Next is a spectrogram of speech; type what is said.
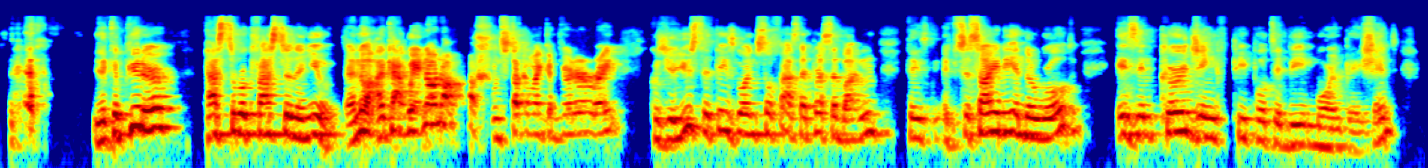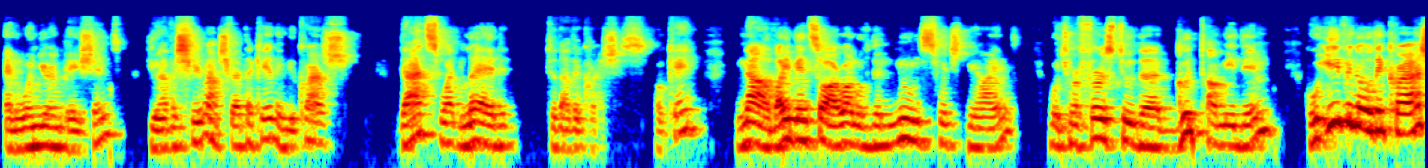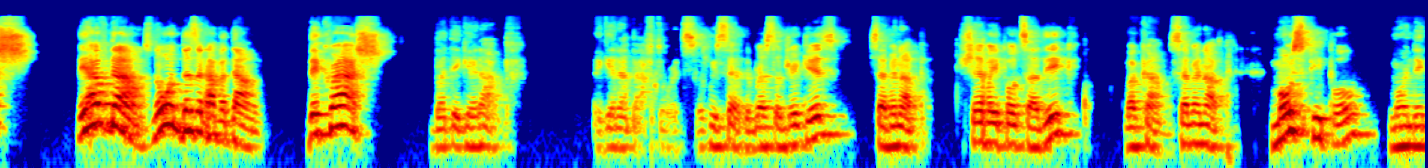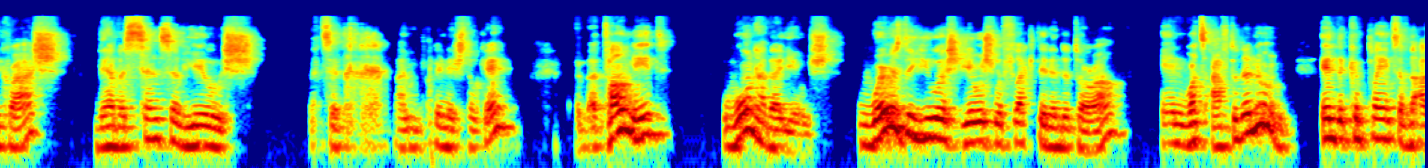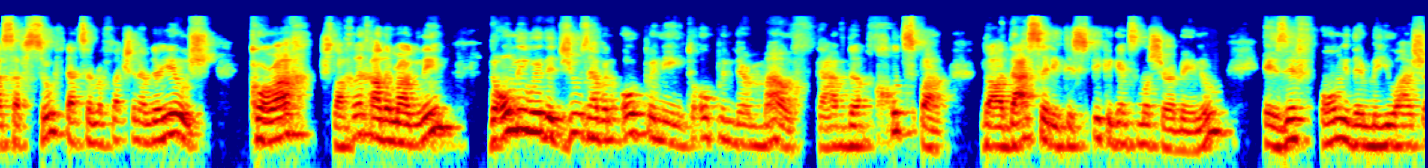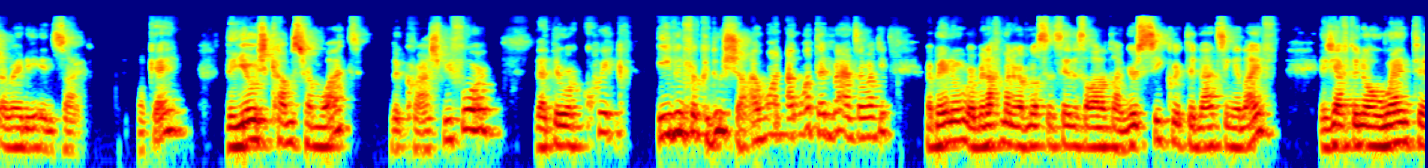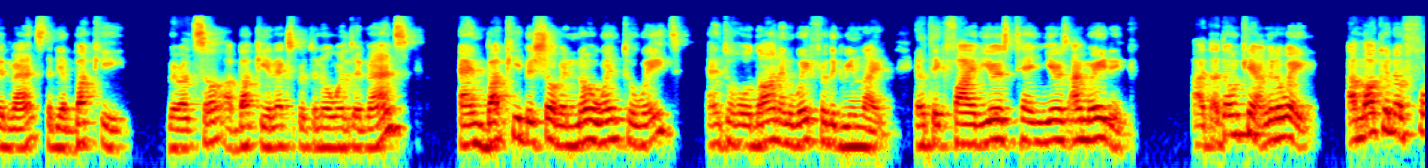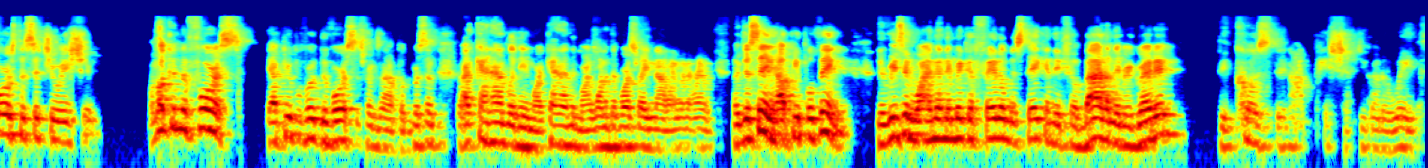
the computer has to work faster than you. And no, I can't wait. No, no, I'm stuck on my computer, right? Because you're used to things going so fast. I press a button. Things, society in the world is encouraging people to be more impatient. And when you're impatient, you have a shvira, shvira kelim, you crash. That's what led to the other crashes. Okay? Now, Vaibin Aaron with the noon switched behind, which refers to the good Talmidim, who even though they crash, they have downs. No one doesn't have a down. They crash, but they get up. They get up afterwards. As we said, the rest of drink is seven up. Sheva ipot tzadik, vakam, seven up. Most people, when they crash, they have a sense of yush. That's it. I'm finished, okay? A Talmud won't have that yush. Where is the Jewish Jewish reflected in the Torah? In what's after the noon? In the complaints of the Asaf Suf, that's a reflection of their Jewish. Korach, Shlach Maglim. The only way the Jews have an opening to open their mouth, to have the chutzpah, the audacity to speak against Moshe Rabbeinu, is if only they're miyuash already inside. Okay? The Jewish comes from what? The crash before, that they were quick, even for Kedusha. I want, I want to advance. I want to. Rabbeinu, Rabbi Nachman and Rabbi Nosson say this a lot of time. Your secret to advancing in life is you have to know when to advance, to be a baki beratzo, a baki, an expert to know when to advance, and baki bishov, and know when to wait and to hold on and wait for the green light. It'll take five years, 10 years. I'm waiting. I, I don't care. I'm going to wait. I'm not going to force the situation. I'm not going to force. You have people for divorces, for example. The person, I can't handle it anymore. I can't handle it anymore. I want a divorce right now. I'm just saying how people think. The reason why, and then they make a fatal mistake and they feel bad and they regret it. because they're not patient. You gotta wait.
